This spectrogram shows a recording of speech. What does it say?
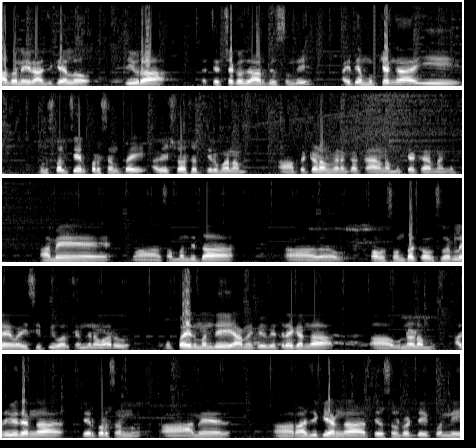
ఆధుని రాజకీయాల్లో తీవ్ర చర్చకు దారితీస్తుంది. అయితే ముఖ్యంగా ఈ మున్సిపల్ చైర్పర్సన్పై అవిశ్వాస తీర్మానం పెట్టడం వెనుక కారణం ముఖ్య కారణం ఆమె సంబంధిత సొంత కౌన్సిలర్లే వైసీపీ వారు చెందిన వారు. ముప్పై ఐదు మంది ఆమెకు వ్యతిరేకంగా ఉండడం. అదేవిధంగా చైర్పర్సన్ ఆమె రాజకీయంగా చేస్తున్నటువంటి కొన్ని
